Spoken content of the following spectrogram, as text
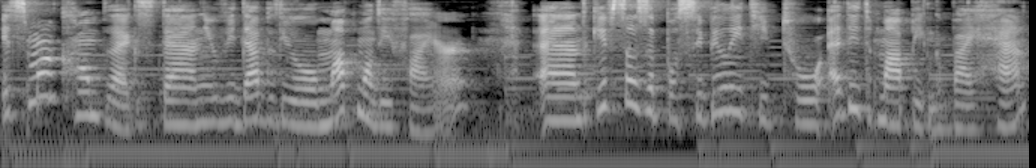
It's more complex than UVW map modifier and gives us a possibility to edit mapping by hand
